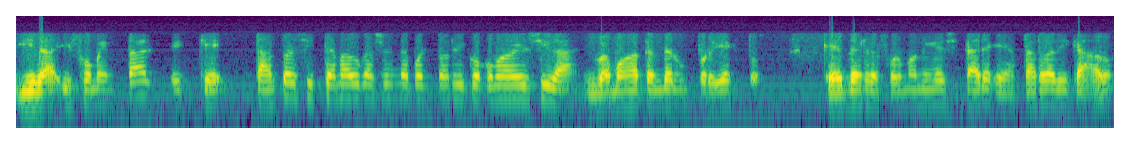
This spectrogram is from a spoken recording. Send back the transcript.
y, y fomentar que tanto el sistema de educación de Puerto Rico como la universidad, y vamos a atender un proyecto que es de reforma universitaria que ya está radicado,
